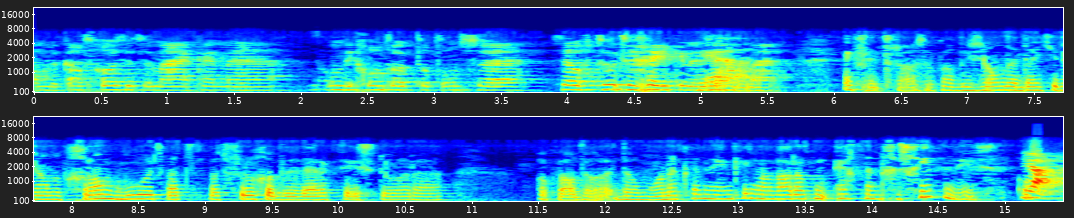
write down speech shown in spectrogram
om de kans groter te maken. En om die grond ook tot ons zelf toe te rekenen, ja. zeg maar. Ik vind het trouwens ook wel bijzonder dat je dan op grond boert wat, wat vroeger bewerkt is door ook wel door, door monniken, denk ik, maar waar ook echt een geschiedenis op, ja,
